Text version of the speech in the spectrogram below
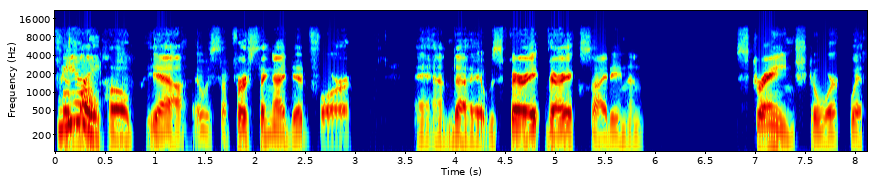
For really? Bob Hope. Yeah, it was the first thing I did for her, and uh, it was very very exciting and strange to work with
